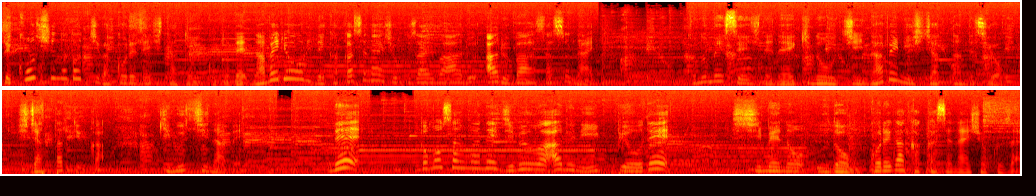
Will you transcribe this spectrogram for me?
で今週のどっちはこれでしたということで鍋料理で欠かせない食材はあるある VS ない。このメッセージでね昨日うち鍋にしちゃったんですよ。しちゃったっていうかキムチ鍋。でともさんはね自分はあるに1票で締めのうどん。これが欠かせない食材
